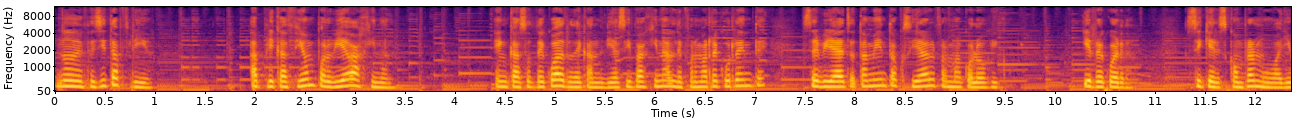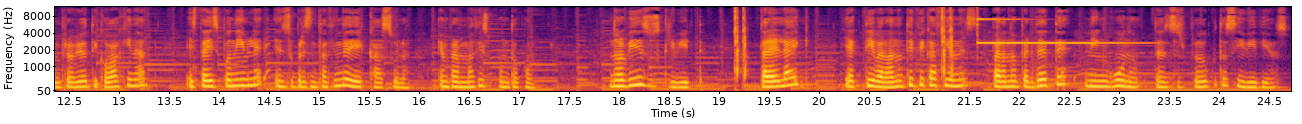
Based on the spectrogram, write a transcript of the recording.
No necesita frío. Aplicación por vía vaginal. En casos de cuadro de candidiasis vaginal de forma recurrente, servirá de tratamiento auxiliar farmacológico. Y recuerda, si quieres comprar Mobile probiótico vaginal, está disponible en su presentación de 10 cápsulas en farmacias.com. No olvides suscribirte, dale like y activa las notificaciones para no perderte ninguno de nuestros productos y vídeos.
